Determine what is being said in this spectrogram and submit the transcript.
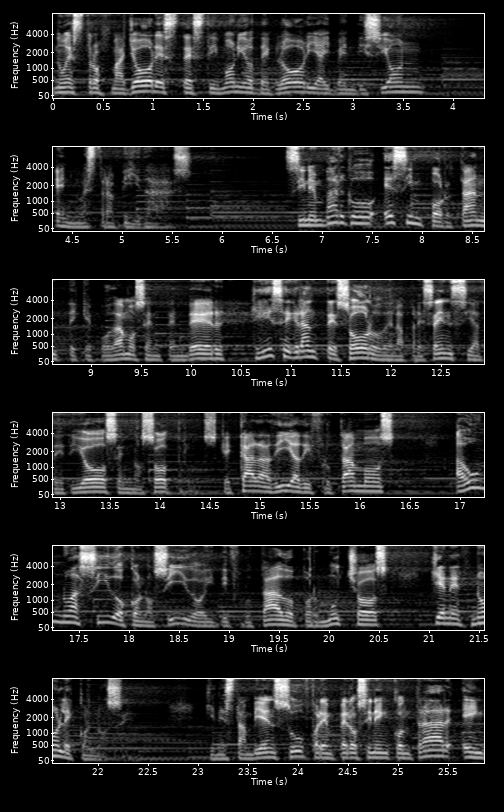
nuestros mayores testimonios de gloria y bendición en nuestras vidas. Sin embargo, es importante que podamos entender que ese gran tesoro de la presencia de Dios en nosotros, que cada día disfrutamos, aún no ha sido conocido y disfrutado por muchos quienes no le conocen, quienes también sufren pero sin encontrar en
